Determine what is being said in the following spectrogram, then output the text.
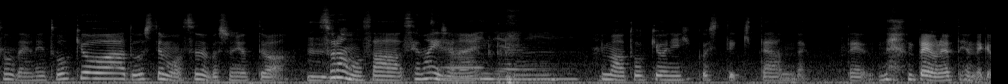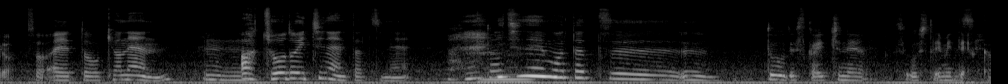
そうだよね。東京はどうしても住む場所によっては、うん。空もさ狭いじゃない？今は東京に引っ越してきたんだだよねだよねって変だけど、そうえっ、と去年。うんうん、あちょうど1年経つね。あ本当？うん1年も経つ。うん。どうですか？1年。過ごしてみて。ですか？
